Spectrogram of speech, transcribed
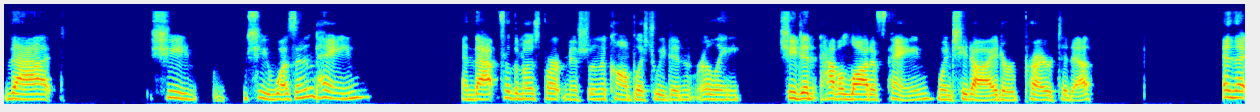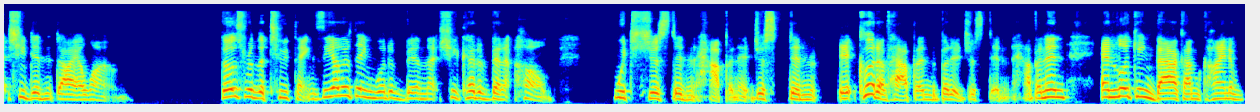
that she she wasn't in pain, and that for the most part, mission accomplished. We didn't really. She didn't have a lot of pain when she died or prior to death, and that she didn't die alone those were the two things. The other thing would have been that she could have been at home, which just didn't happen. It just didn't it could have happened, but it just didn't happen. And and looking back, I'm kind of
